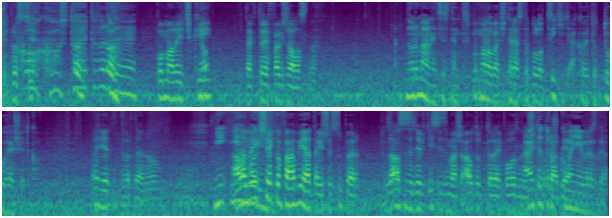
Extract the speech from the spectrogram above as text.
že proste Kokos, to je tvrdé. pomaličky, tak to je fakt žalostné. Normálne cez ten spomalovač teraz to bolo cítiť, ako je to tuhé všetko. Je to tvrdé, no. Nie, Ale nehovorím, mekšie že- ako Fabia, takže super. Za 89 tisíc máš auto, ktoré je Aj pohodlnejšie to ako trošku Fabia. menej vrzga.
